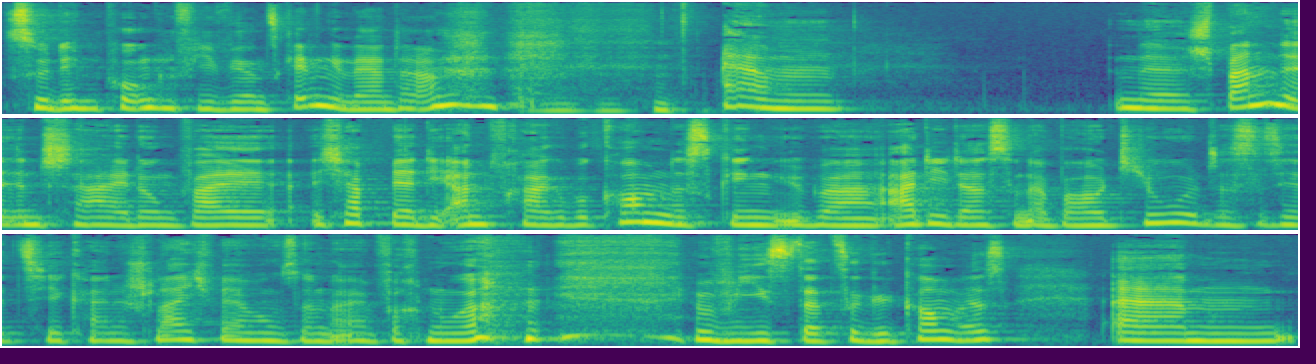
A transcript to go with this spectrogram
zu dem Punkt, wie wir uns kennengelernt haben. ähm, eine spannende Entscheidung, weil ich habe ja die Anfrage bekommen, das ging über Adidas und About You. Das ist jetzt hier keine Schleichwerbung, sondern einfach nur, wie es dazu gekommen ist. Ähm,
